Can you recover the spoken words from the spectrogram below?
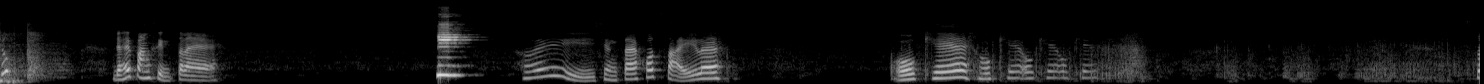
ชุบ เดี๋ยวให้ฟังเสียง แตร เฮ้ย เสียงแตรโคตรใสเลย โอเค โอเค โอเค โอเค ส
